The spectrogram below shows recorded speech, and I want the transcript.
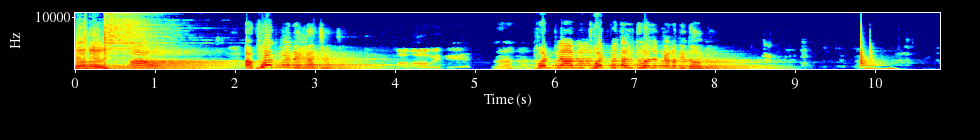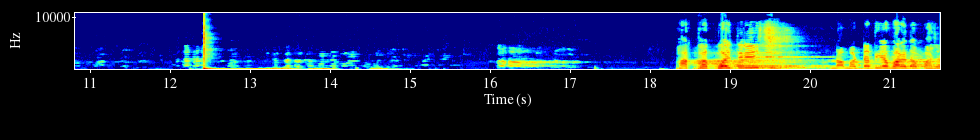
তাই? হ্যাঁ। আর ফোন পে দেখাচ্ছে। হ্যাঁ, ফোন পে আমি ফোন পে তাহলে দু হাজার টাকা দিতে হবে। ফাঁক ফাঁক পঁয়ত্রিশ নাম্বারটা দিয়ে বাড়ি দাও পাঁচ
